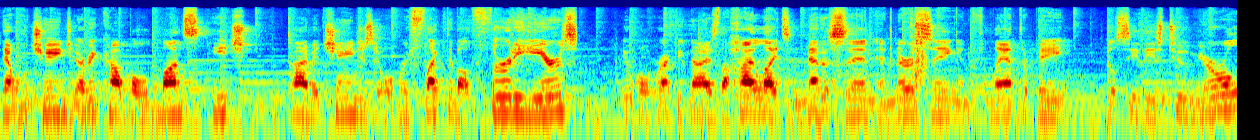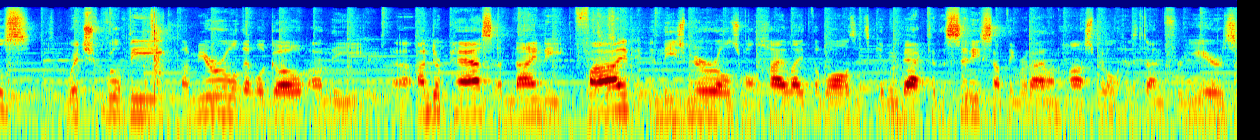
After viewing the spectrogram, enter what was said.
that will change every couple months. Each time it changes, it will reflect about 30 years. It will recognize the highlights in medicine and nursing and philanthropy. You'll see these two murals which will be a mural that will go on the uh, underpass of 95, and these murals will highlight the walls. It's giving back to the city, something Rhode Island Hospital has done for years.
